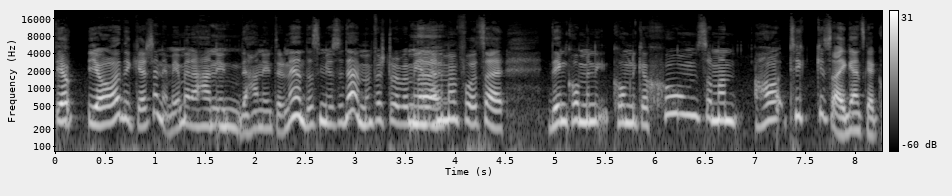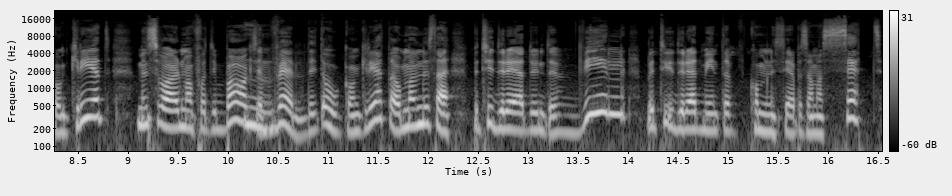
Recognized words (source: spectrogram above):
Ja, ja, det kanske han är. Men jag menar, han är, Mm. han är inte den enda som gör sådär. Men förstår du vad jag menar? När man får så här, det är en kommuni- kommunikation som man har, tycker så är ganska konkret, men svaren man får tillbaka är Mm. väldigt okonkreta. Och man blir så här, betyder det att du inte vill? Betyder det att vi inte kommunicerar på samma sätt?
